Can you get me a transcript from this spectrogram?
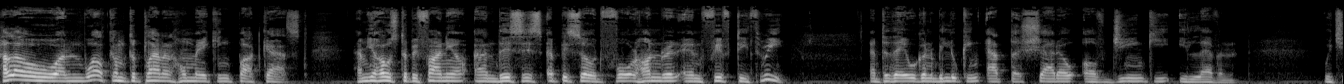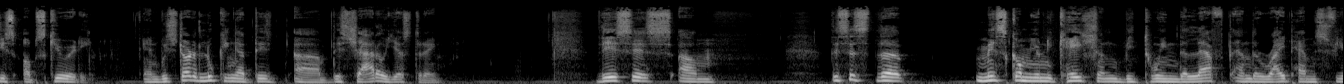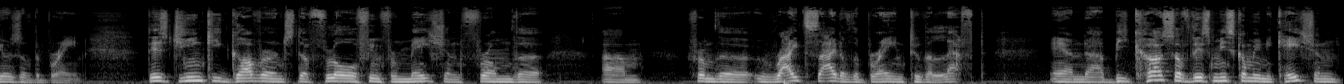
Hello and welcome to Planet Homemaking Podcast. I'm your host Epifanio and this is episode 453. And today we're going to be looking at the shadow of Key 11, which is obscurity. And we started looking at this uh, this shadow yesterday. This is um, this is the miscommunication between the left and the right hemispheres of the brain this gene key governs the flow of information from the um, from the right side of the brain to the left, and uh, because of this miscommunication,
